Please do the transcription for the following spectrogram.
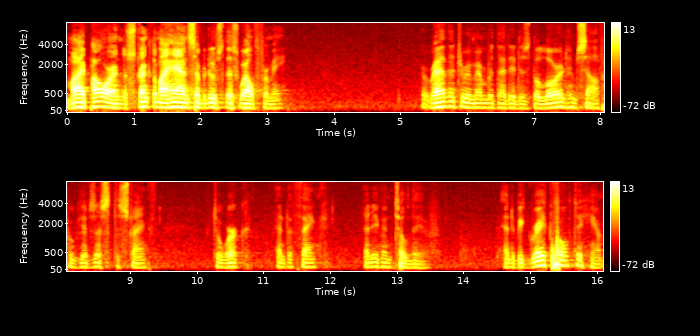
My power and the strength of my hands have produced this wealth for me. But rather to remember that it is the Lord Himself who gives us the strength to work and to think and even to live. And to be grateful to Him,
